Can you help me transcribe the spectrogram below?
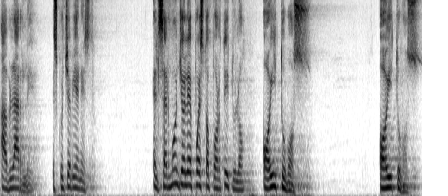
hablarle. Escuche bien esto. El sermón yo le he puesto por título, Oí tu voz. Oí tu voz.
